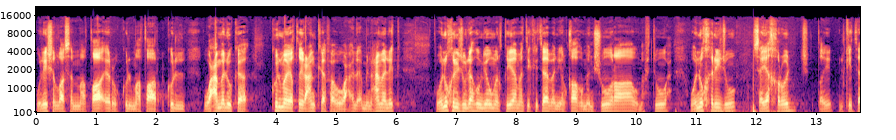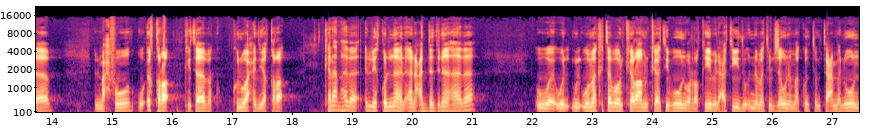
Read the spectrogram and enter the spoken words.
وليش الله سمى طائر؟ وكل ما طار كل وعملك كل ما يطير عنك فهو من عملك. ونخرج له يوم القيامة كتابا يلقاه منشورا ومفتوح. ونخرج سيخرج. طيب الكتاب المحفوظ. واقرأ كتابك. كل واحد يقرأ كلام هذا اللي قلناه الآن عددناه هذا وما كتبه الكرام الكاتبون والرقيب العتيد إنما تجزون ما كنتم تعملون.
